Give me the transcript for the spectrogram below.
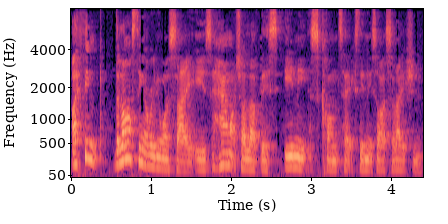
I think the last thing I really want to say is how much I love this in its context, in its isolation.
